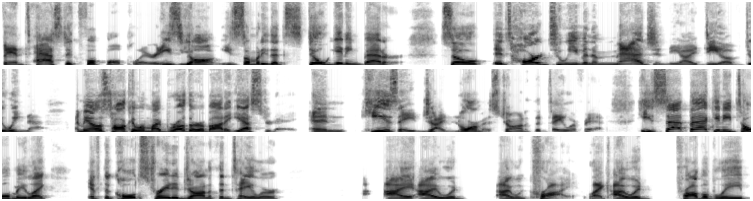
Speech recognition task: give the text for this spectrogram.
fantastic football player and he's young. He's somebody that's still getting better. So it's hard to even imagine the idea of doing that. I mean, I was talking with my brother about it yesterday and he is a ginormous Jonathan Taylor fan. He sat back and he told me like if the Colts traded Jonathan Taylor, I I would I would cry. Like I would probably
